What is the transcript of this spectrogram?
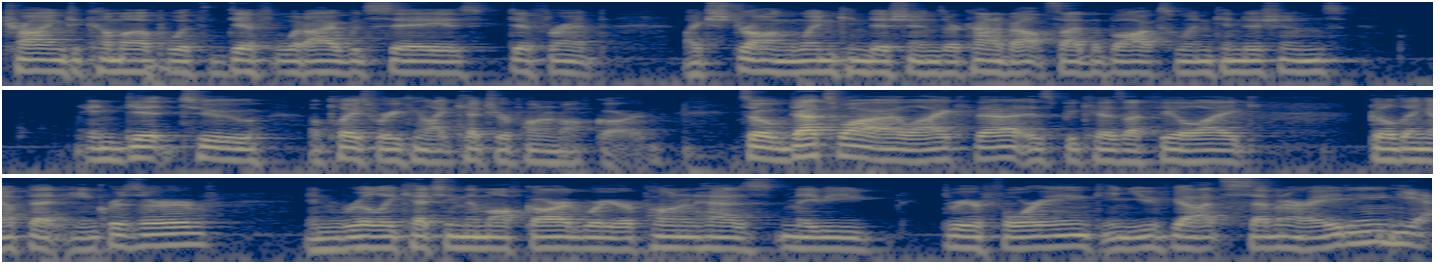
trying to come up with diff what I would say is different like strong win conditions or kind of outside the box win conditions. And get to a place where you can like catch your opponent off guard. So that's why I like that is because I feel like building up that ink reserve and really catching them off guard where your opponent has maybe three or four ink and you've got seven or eight ink. Yeah,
